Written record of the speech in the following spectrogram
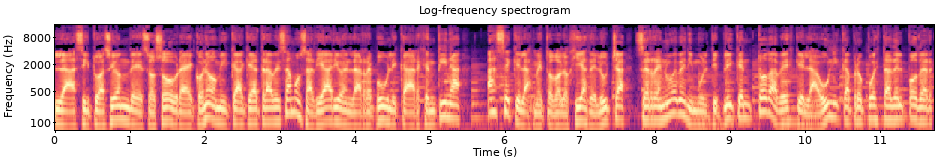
La situación de zozobra económica que atravesamos a diario en la República Argentina hace que las metodologías de lucha se renueven y multipliquen toda vez que la única propuesta del poder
